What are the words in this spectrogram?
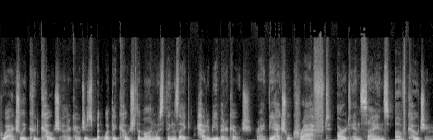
who actually could coach other coaches but what they coached them on was things like how to be a better coach right? The actual craft art and science of coaching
